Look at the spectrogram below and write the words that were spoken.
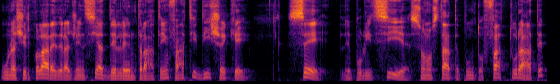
Una circolare dell'Agenzia delle Entrate infatti dice che se le pulizie sono state appunto fatturate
